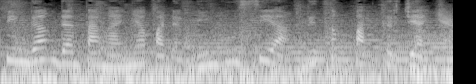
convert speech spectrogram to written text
pinggang dan tangannya pada minggu siang di tempat kerjanya.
